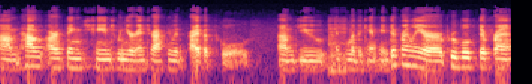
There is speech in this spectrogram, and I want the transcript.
um, how are things changed when you're interacting with private schools? Um, do you implement the campaign differently or are approvals different?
